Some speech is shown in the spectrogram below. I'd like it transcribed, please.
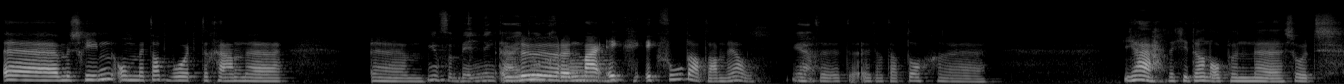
eh, misschien om met dat woord te gaan Ja, verbinding leuren. Maar ik, ik voel dat dan wel. Ja, Dat, dat, dat dat toch, ja, dat je dan op een soort,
